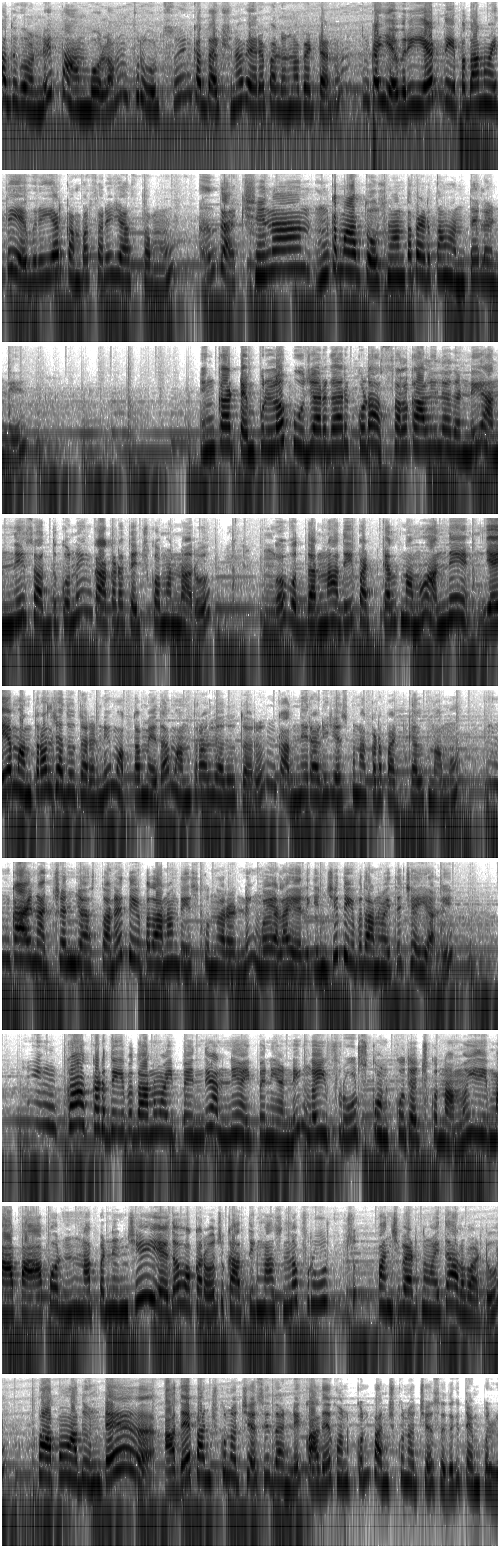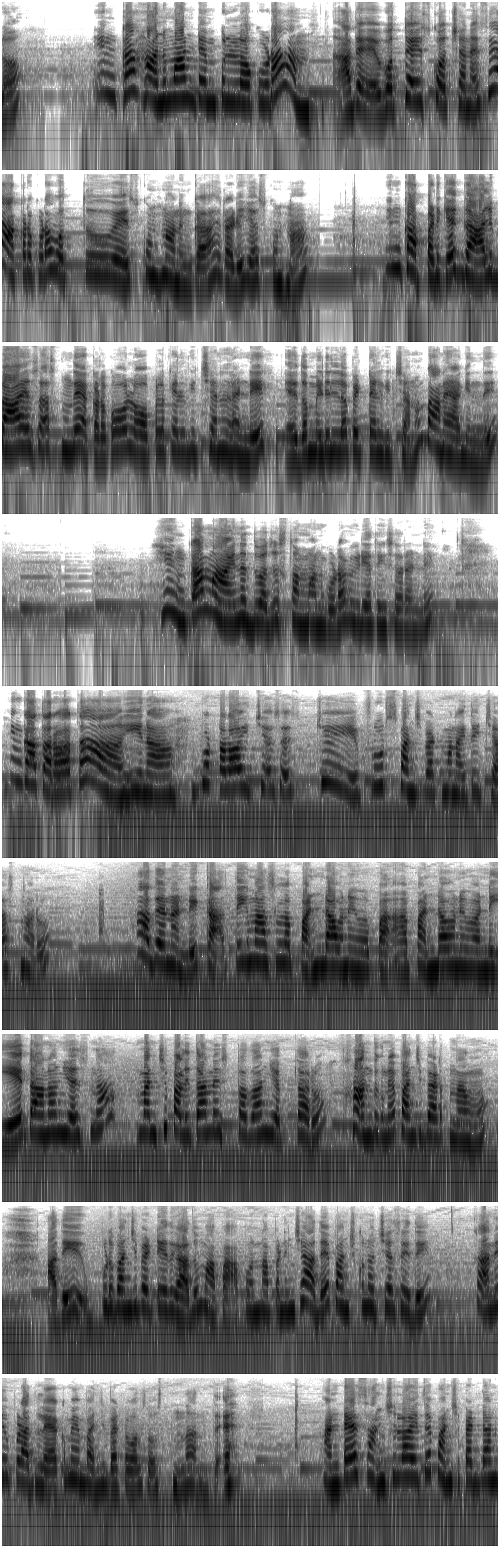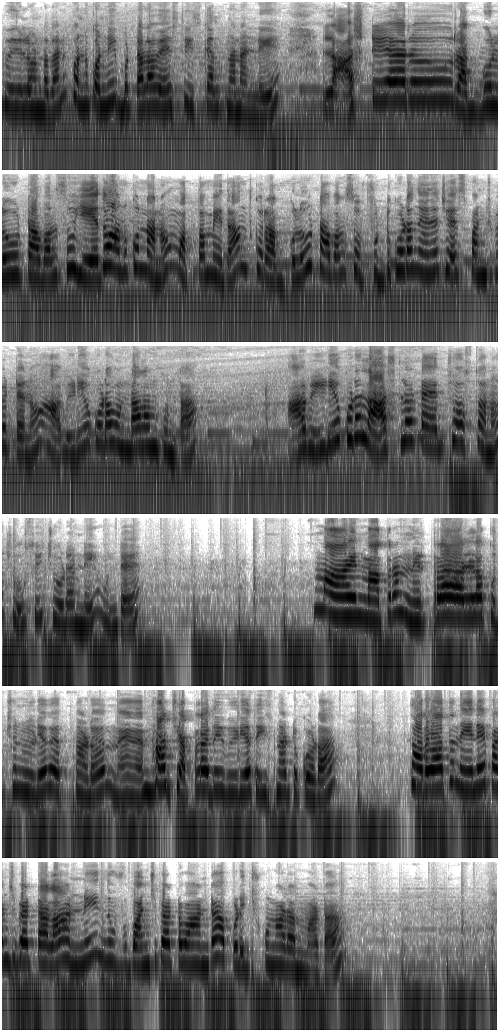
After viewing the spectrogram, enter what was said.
అదిగోండి తాంబూలం ఫ్రూట్స్ ఇంకా దక్షిణ వేరే పళ్ళంలో పెట్టాను. ఇంకా ఎవ్రీ ఇయర్ దీపదానం అయితే ఎవ్రీ ఇయర్ కంపల్సరీ చేస్తాము. దక్షిణ ఇంకా మాకు తోచినంత పెడతాం అంతేలేండి. ఇంకా టెంపుల్లో పూజారి గారికి కూడా అస్సలు ఖాళీ లేదండి. అన్నీ సర్దుకొని ఇంకా అక్కడ తెచ్చుకోమన్నారు. ఇంకో వద్దన్న అది పట్టుకెళ్తున్నాము. అన్నీ ఏ ఏ మంత్రాలు చదువుతారండి? మొత్తం మీద మంత్రాలు చదువుతారు. ఇంకా అన్నీ రెడీ చేసుకుని అక్కడ పట్టుకెళ్తున్నాము. ఇంకా ఆయన అచ్చని చేస్తానే దీపదానం తీసుకున్నారండి. ఇంకో ఎలా వెలిగించి దీపదానం అయితే చేయాలి. ఇంకా అక్కడ దీపదానం అయిపోయింది. అన్నీ అయిపోయినాయి అండి ఇంకా ఈ ఫ్రూట్స్ కొనుక్కు తెచ్చుకున్నాము. ఇది మా పాప ఉన్నప్పటి నుంచి ఏదో ఒక రోజు కార్తీక మాసంలో ఫ్రూట్స్ పంచిపెడతాం అయితే అలవాటు. పాపం అది ఉంటే అదే పంచుకుని వచ్చేసేదండి. అదే కొనుక్కొని పంచుకుని వచ్చేసేది టెంపుల్లో. ఇంకా హనుమాన్ టెంపుల్లో కూడా అదే ఒత్తు వేసుకోవచ్చు అనేసి అక్కడ కూడా ఒత్తు వేసుకుంటున్నాను ఇంకా రెడీ చేసుకుంటున్నా. ఇంకా అప్పటికే గాలి బాగా వేసేస్తుంది. ఎక్కడికో లోపలికి వెలిగించానులేండి. ఏదో మిడిల్లో పెట్టి వెలిగించాను. బాగానే ఆగింది. ఇంకా మా ఆయన ధ్వజస్తంభాన్ని కూడా వీడియో తీశారండి. ఇంకా తర్వాత ఈయన బుట్టలో ఇచ్చేసేసి ఫ్రూట్స్ పంచిపెట్టమని అయితే ఇచ్చేస్తున్నారు. అదేనండి కార్తీక మాసంలో పండవని పండవనివ్వండి ఏ దానం చేసినా మంచి ఫలితాన్ని ఇస్తుందని చెప్తారు. అందుకనే పంచి పెడుతున్నాము అది ఇప్పుడు పంచిపెట్టేది కాదు మా పాప ఉన్నప్పటి నుంచి అదే పంచుకుని వచ్చేసేది. కానీ ఇప్పుడు అది లేక మేము పంచి పెట్టవలసి వస్తుంది అంతే. అంటే సంచిలో అయితే పంచిపెట్టడానికి వీలు ఉండదని కొన్ని కొన్ని బుట్టలో వేసి తీసుకెళ్తున్నానండి. లాస్ట్ ఇయర్ రగ్గులు టవల్స్ ఏదో అనుకున్నాను మొత్తం మీద. అందుకు రగ్గులు టవల్స్ ఫుడ్ కూడా నేనే చేసి పంచిపెట్టాను. ఆ వీడియో కూడా ఉండాలనుకుంటా. ఆ వీడియో కూడా లాస్ట్లో ట్యాగ్ చూస్తాను. చూసి చూడండి ఉంటే. మా ఆయన మాత్రం నిట్రాళ్ళ కూర్చుని వీడియో తీస్తున్నాడు. నేను నాకు చెప్పలేదు ఈ వీడియో తీసినట్టు కూడా. తర్వాత నేనే పంచిపెట్టాలా? అన్ని నువ్వు పంచిపెట్టవా అంటే అప్పుడు ఇచ్చుకున్నాడు అనమాట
